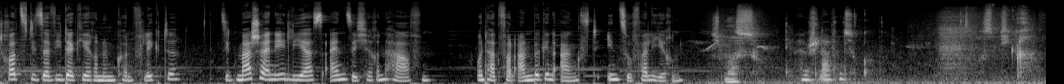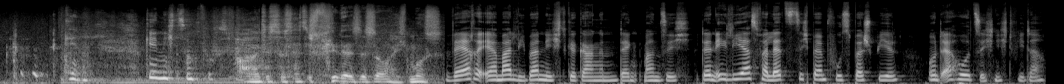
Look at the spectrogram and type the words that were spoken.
Trotz dieser wiederkehrenden Konflikte sieht Mascha in Elias einen sicheren Hafen und hat von Anbeginn Angst, ihn zu verlieren. Was machst du? Dir beim Schlafen zugucken. Du machst mich krank. Geh nicht. Geh nicht zum Fußball. Heute ist das letzte Spiel der Saison. Ich muss. Wäre er mal lieber nicht gegangen, denkt man sich, denn Elias verletzt sich beim Fußballspiel und erholt sich nicht wieder.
